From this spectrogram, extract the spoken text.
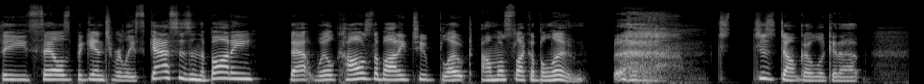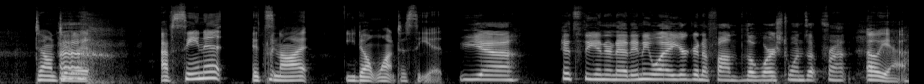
These cells begin to release gases in the body that will cause the body to bloat almost like a balloon. Just don't go look it up. Don't do Uh, it. I've seen it. It's not, you don't want to see it. Yeah, it's the internet anyway. You're going to find the worst ones up front. Oh, yeah.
